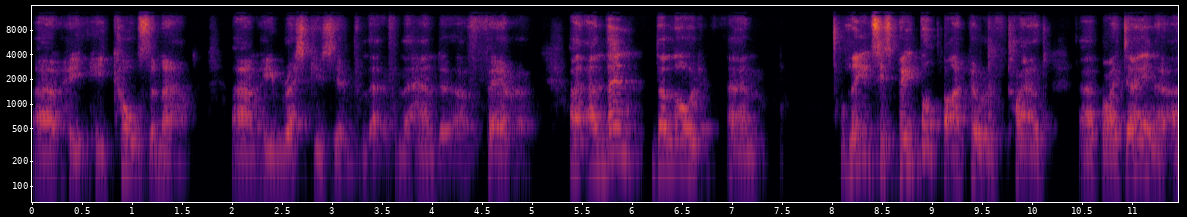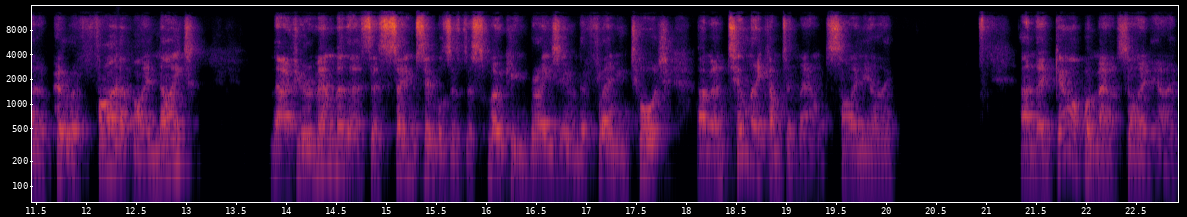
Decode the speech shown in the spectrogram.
Uh, he, he calls them out um, he rescues them from the, from the hand of, Pharaoh. Uh, and then the Lord um, leads his people by a pillar of cloud uh, by day and a, and a, pillar of fire by night. Now, if you remember, that's the same symbols as the smoking brazier and the flaming torch um, until they come to Mount Sinai. And they go up on Mount Sinai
